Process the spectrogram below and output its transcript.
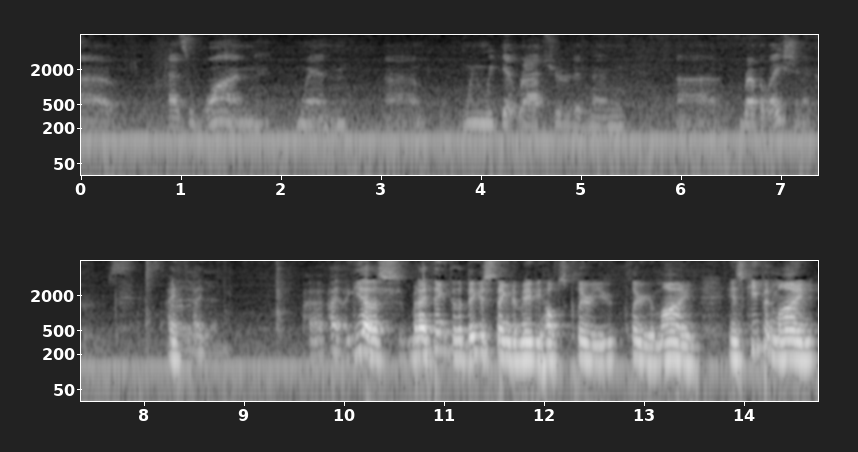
of, as one when, um, when we get raptured and then uh, revelation occurs. I- I- I, I, yes, but I think that the biggest thing that maybe helps clear you clear your mind is keep in mind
